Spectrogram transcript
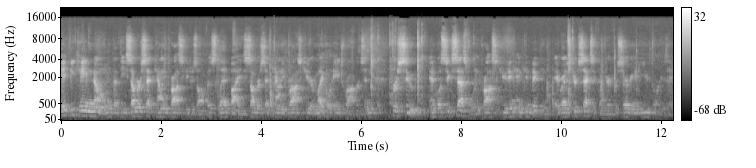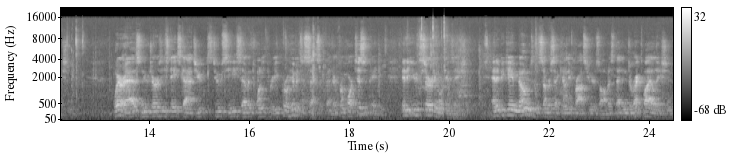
it became known that the Somerset County Prosecutor's Office, led by Somerset County Prosecutor Michael H. Robertson, pursued and was successful in prosecuting and convicting a registered sex offender for serving in a youth organization. Whereas New Jersey State Statute 2C 723 prohibits a sex offender from participating in a youth serving organization, and it became known to the Somerset County Prosecutor's Office that in direct violation,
